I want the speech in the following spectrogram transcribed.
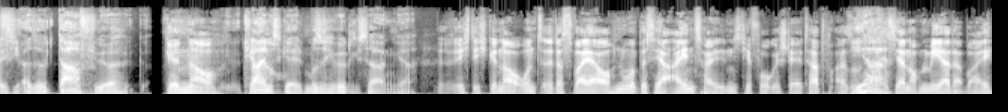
Prinzip- also dafür Genau. kleines genau. Geld, muss ich wirklich sagen, ja. Richtig, genau. Und äh, das war ja auch nur bisher ein Teil, den ich dir vorgestellt habe. Also Ja. da ist ja noch mehr dabei.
